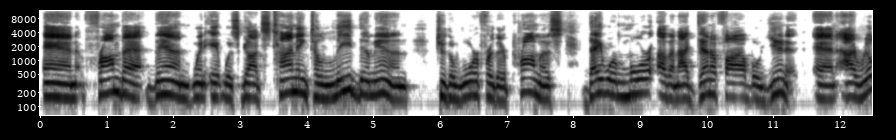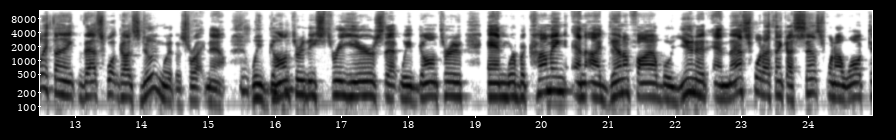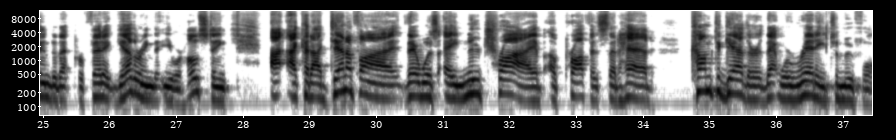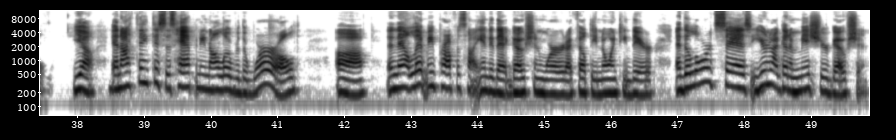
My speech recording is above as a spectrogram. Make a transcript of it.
And from that, then when it was God's timing to lead them in to the war for their promise, they were more of an identifiable unit. And I really think that's what God's doing with us right now. Mm-hmm. We've gone through mm-hmm. these three years that we've gone through, and we're becoming an identifiable unit. And that's what I think I sensed when I walked into that prophetic gathering that you were hosting. I, I could identify there was a new tribe of prophets that had come together that were ready to move forward. Yeah, and I think this is happening all over the world. Uh, and now let me prophesy into that Goshen word. I felt the anointing there. And the Lord says, You're not going to miss your Goshen.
